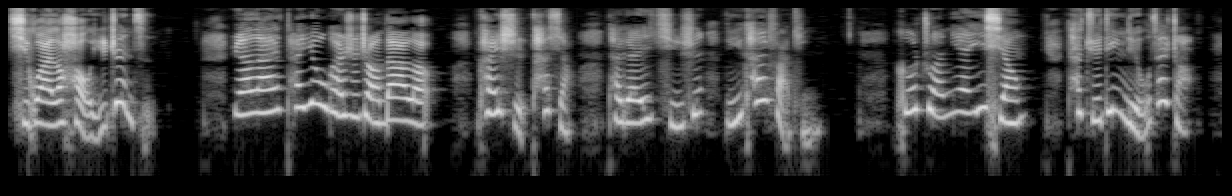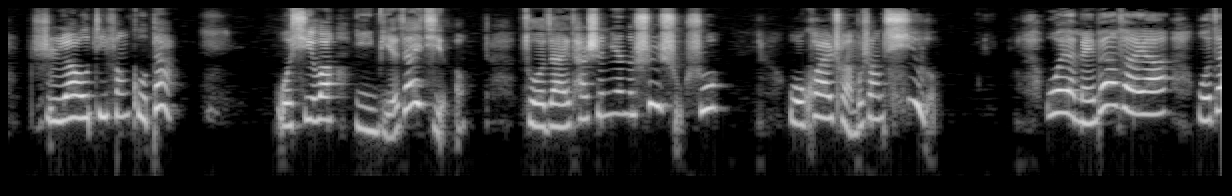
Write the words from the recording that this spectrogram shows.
奇怪了好一阵子。原来他又开始长大了。开始，他想他该起身离开法庭，可转念一想，他决定留在这儿，只要地方够大。我希望你别再挤了。坐在他身边的睡鼠说：“我快喘不上气了。”我也没办法呀，我在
